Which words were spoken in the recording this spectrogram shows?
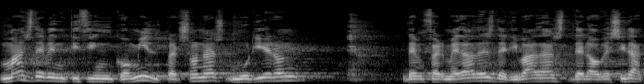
más de 25.000 personas murieron de enfermedades derivadas de la obesidad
